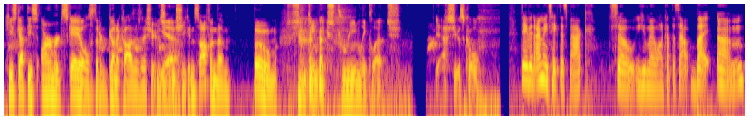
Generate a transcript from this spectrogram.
he's got these armored scales that are gonna cause us issues, Yeah. and she can soften them. Boom. She became extremely clutch. Yeah, she was cool. David, I may take this back, so you may want to cut this out. But um,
